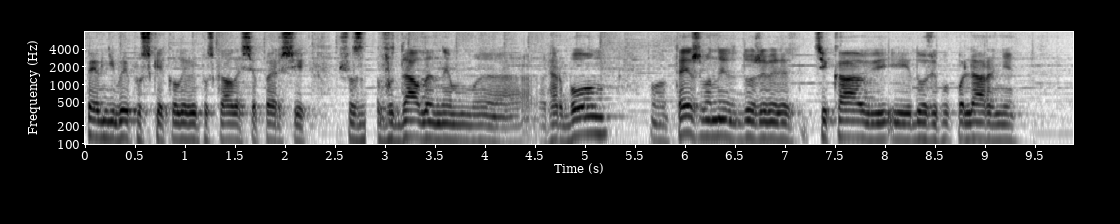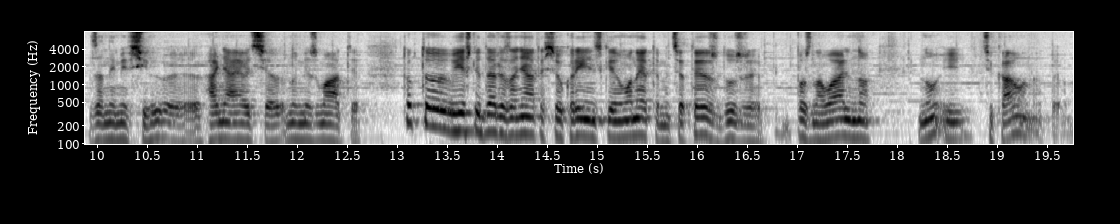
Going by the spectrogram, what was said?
певні випуски, коли випускалися перші, що з вдавленим е, гербом. Теж вони дуже цікаві і дуже популярні. За ними всі е, ганяються нумізмати. Тобто, якщо навіть зайнятися українськими монетами, це теж дуже познавально, ну і цікаво, напевно.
